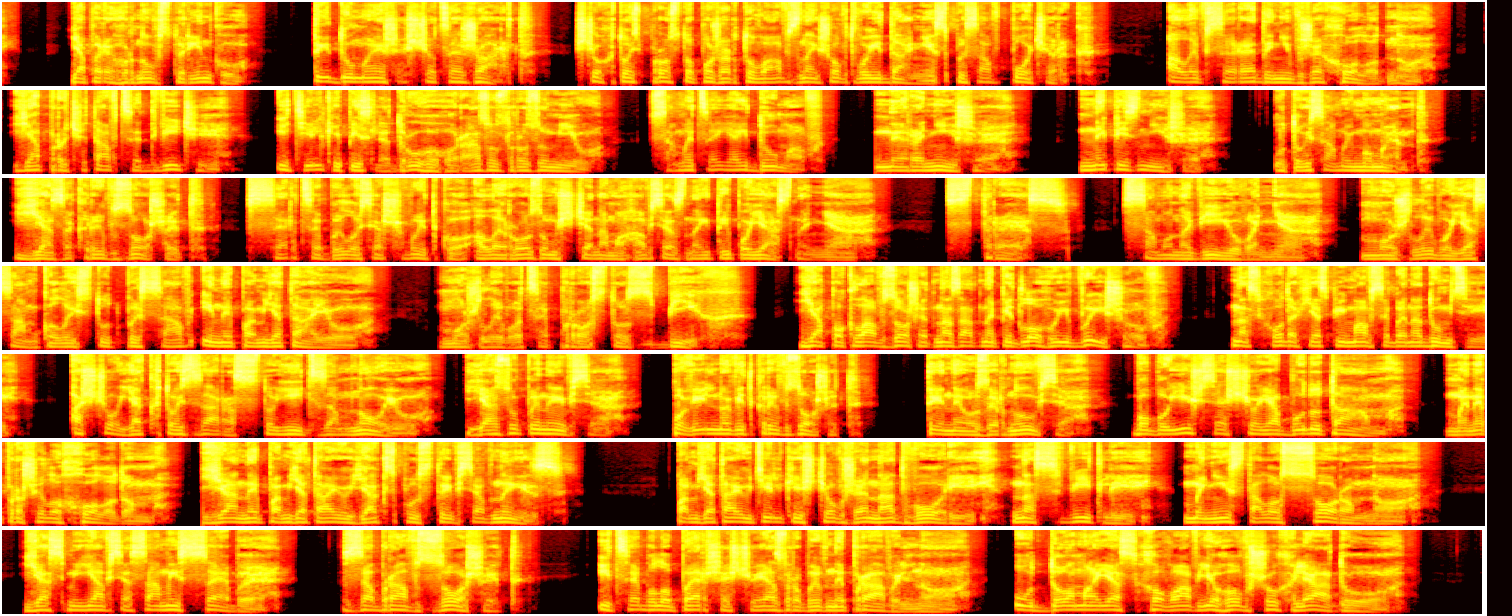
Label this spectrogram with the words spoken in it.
Я перегорнув сторінку. Ти думаєш, що це жарт, що хтось просто пожартував, знайшов твої дані, списав почерк. Але всередині вже холодно. Я прочитав це двічі і тільки після другого разу зрозумів. Саме це я й думав. Не раніше, не пізніше, у той самий момент. Я закрив зошит. Серце билося швидко, але розум ще намагався знайти пояснення. Стрес, самонавіювання. Можливо, я сам колись тут писав і не пам'ятаю. Можливо, це просто збіг. Я поклав зошит назад на підлогу і вийшов. На сходах я спіймав себе на думці. А що, як хтось зараз стоїть за мною? Я зупинився, повільно відкрив зошит. Ти не озирнувся, бо боїшся, що я буду там. Мене прошило холодом. Я не пам'ятаю, як спустився вниз. Пам'ятаю тільки, що вже на дворі, на світлі, мені стало соромно. Я сміявся сам із себе, забрав зошит. І це було перше, що я зробив неправильно. Удома я сховав його в шухляду,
